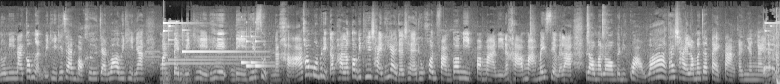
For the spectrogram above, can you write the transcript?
นู่นนี่นั่นก็เหมือนวิธีที่แจนบอกคือแจนว่าวิธีเนี่ยมันเป็นวิธีที่ดีที่สุดนะคะ ข้อมูลผลิตภัณฑ์แล้วก็วิธีใช้ที่อยากจะแชร์ทุกคนฟังก็มีประมาณนี้นะคะ มาไม่เสียเวลาเรามาลองกันดีกว่าว่าถ้าใช้แล้วมันจะแตกต่างกันยังไงนะคะ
